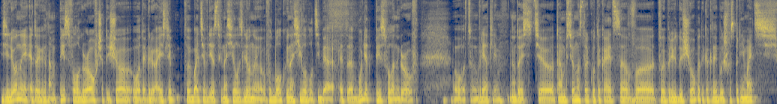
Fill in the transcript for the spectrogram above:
зеленый – это там peaceful, growth, что-то еще. Вот, я говорю, а если твой батя в детстве носил зеленую футболку и насиловал тебя, это будет peaceful and growth? Вот, вряд ли. Ну, то есть, э, там все настолько утыкается в твой предыдущий опыт, и как ты будешь воспринимать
